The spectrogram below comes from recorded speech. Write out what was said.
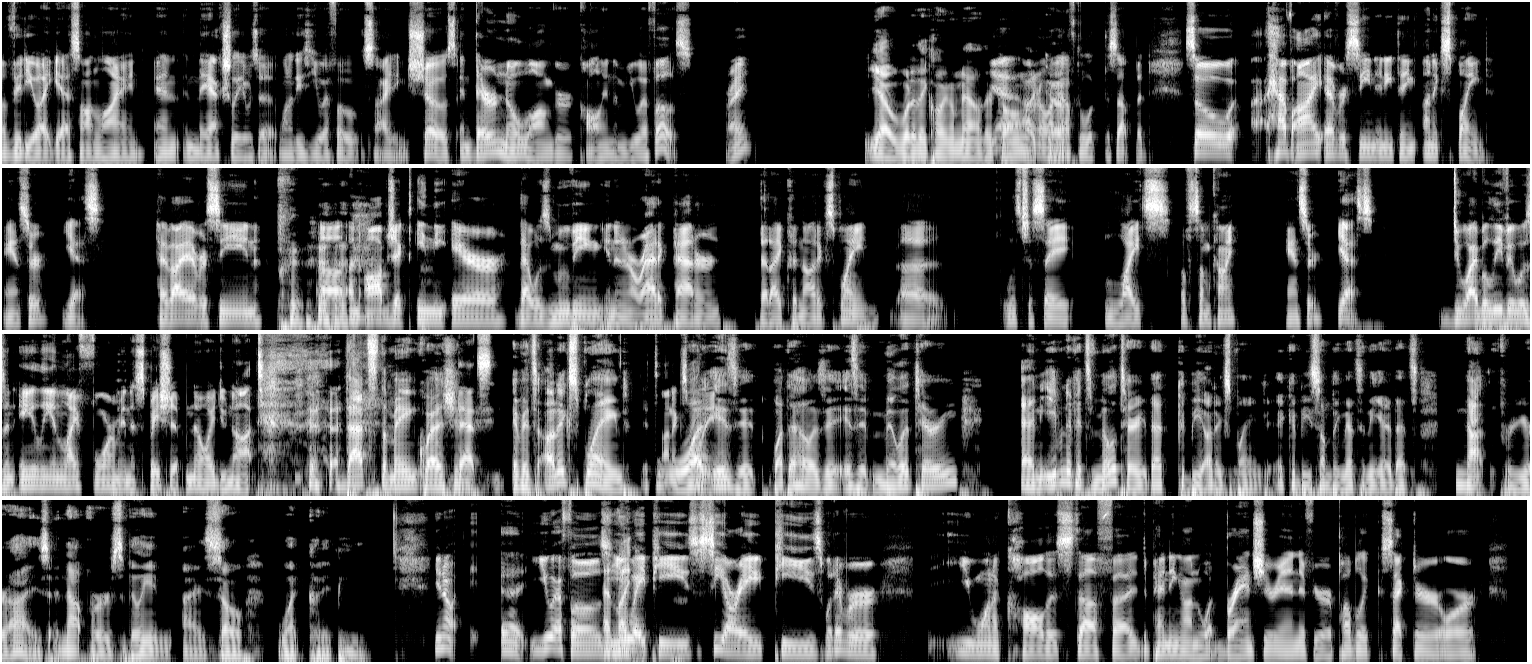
a video, I guess, online, and and they actually it was a one of these UFO sighting shows, and they're no longer calling them UFOs, right? yeah. What are they calling them now? They're yeah, calling I like don't know. I uh, have to look this up. But so, uh, have I ever seen anything unexplained? Answer: Yes. Have I ever seen uh, an object in the air that was moving in an erratic pattern that I could not explain? Uh, let's just say lights of some kind. Answer: Yes. Do I believe it was an alien life form in a spaceship? No, I do not. That's the main question. That's if it's unexplained, it's unexplained. what is it? What the hell is it? Is it military? And even if it's military, that could be unexplained. It could be something that's in the air that's not for your eyes, not for civilian eyes. So, what could it be? you know, uh, UFOs, And, like- UAPs, CRAPs, whatever you want to call this stuff, uh, depending on what branch you're in, if you're a public sector or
